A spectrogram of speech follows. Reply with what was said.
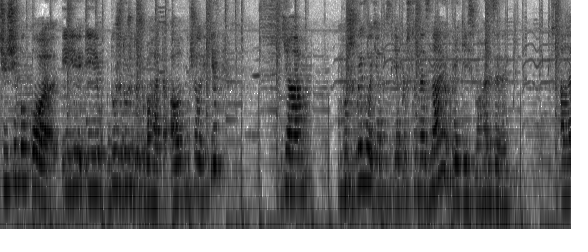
чи шіпоко, і, і дуже-дуже дуже багато. А от на чоловіків я можливо, я не з- я просто не знаю про якісь магазини. Але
